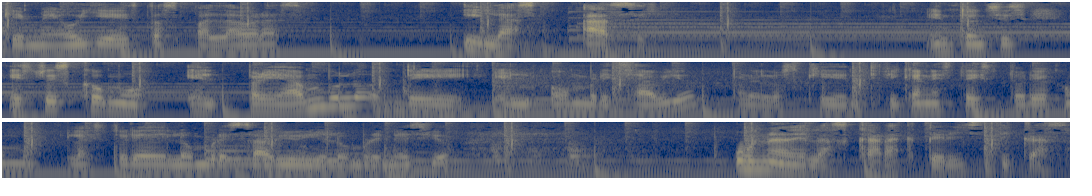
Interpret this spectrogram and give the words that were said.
que me oye estas palabras y las hace entonces, esto es como el preámbulo del el hombre sabio, para los que identifican esta historia como la historia del hombre sabio y el hombre necio. Una de las características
